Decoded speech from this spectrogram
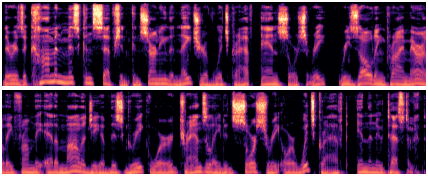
there is a common misconception concerning the nature of witchcraft and sorcery, resulting primarily from the etymology of this Greek word translated sorcery or witchcraft in the New Testament.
